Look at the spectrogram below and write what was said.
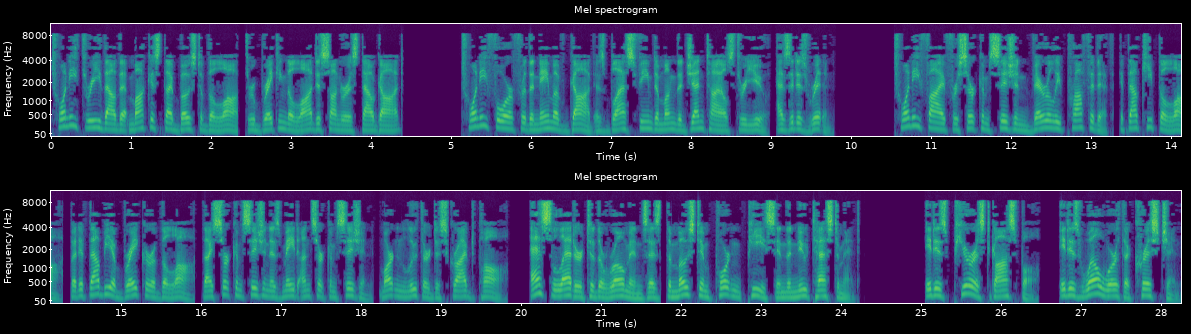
23 Thou that mockest thy boast of the law, through breaking the law dishonorest thou God? 24 For the name of God is blasphemed among the Gentiles through you, as it is written, 25 For circumcision verily profiteth, if thou keep the law, but if thou be a breaker of the law, thy circumcision is made uncircumcision. Martin Luther described Paul's letter to the Romans as the most important piece in the New Testament. It is purest gospel. It is well worth a Christian's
